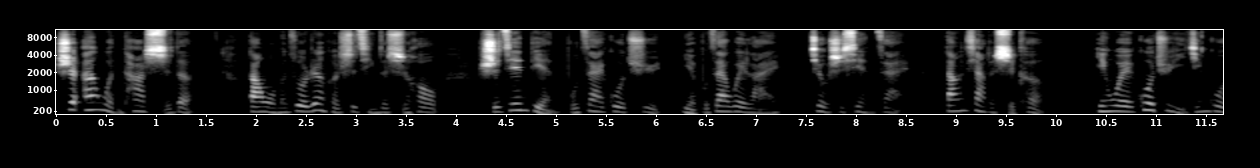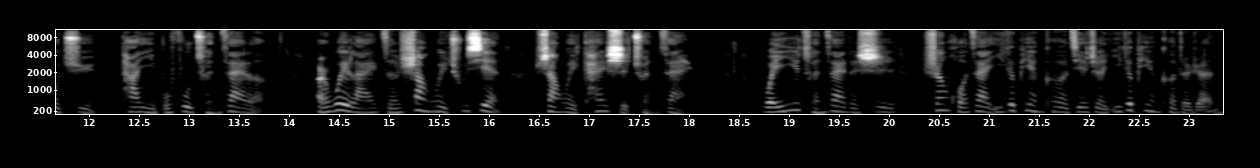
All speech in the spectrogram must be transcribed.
是安稳踏实的。当我们做任何事情的时候，时间点不在过去，也不在未来，就是现在当下的时刻。因为过去已经过去，它已不复存在了；而未来则尚未出现，尚未开始存在。唯一存在的是生活在一个片刻接着一个片刻的人。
